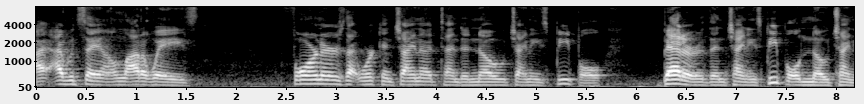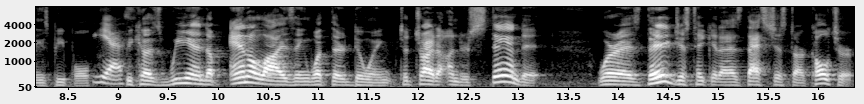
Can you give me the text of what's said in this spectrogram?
I, I would say in a lot of ways foreigners that work in China tend to know Chinese people better than Chinese people know Chinese people. Yes. Because we end up analyzing what they're doing to try to understand it, whereas they just take it as that's just our culture.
